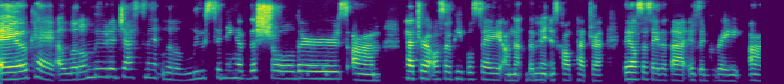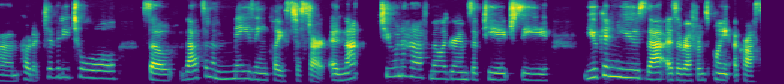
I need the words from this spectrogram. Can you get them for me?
a okay. A little mood adjustment, little loosening of the shoulders. Um, Petra also people say on the, the mint is called Petra. They also say that that is a great um, productivity tool. So that's an amazing place to start. And that two and a half milligrams of THC, you can use that as a reference point across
